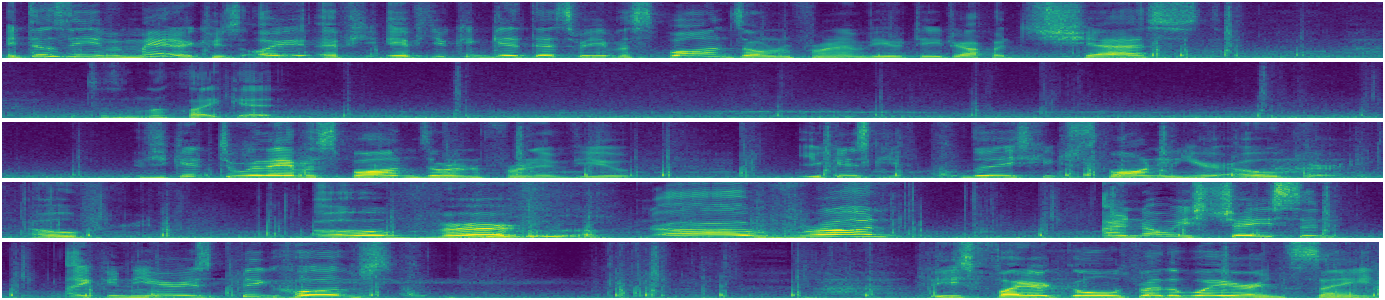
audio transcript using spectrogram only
it doesn't even matter because if if you can get this, where you have a spawn zone in front of you, do you drop a chest? It doesn't look like it. If you get to where they have a spawn zone in front of you, you can just keep, literally keep spawning here over and over and over. Oh, run! I know he's chasing. I can hear his big hooves. These fire golems, by the way, are insane.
